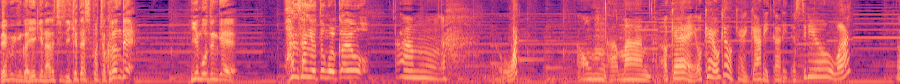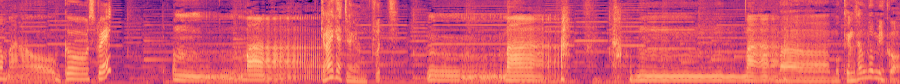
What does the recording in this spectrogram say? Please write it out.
외국인과 얘기 나눌 수 있겠다 싶었죠. 그런데 이 모든 게 환상이었던 걸까요? Um, what? Um, um, um, okay, okay, okay, okay, got it, got it. Studio, what? Um, uh, go straight? Um, ma, Can I get there on foot? Um, ma, um, ma, 마, 뭐 갱상도입니까?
